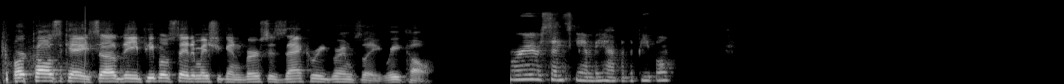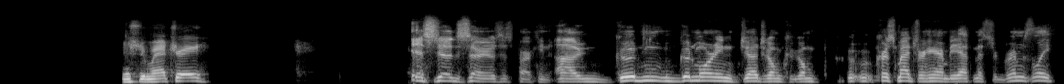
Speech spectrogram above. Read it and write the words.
Court calls the case of the People of State of Michigan versus Zachary Grimsley. Recall. Maria Rosinski on behalf of the people. Mr. Matre? Yes, Judge. Sorry, I was just parking. Uh, good, good morning, Judge. I'm, I'm Chris Matre here on behalf of Mr. Grimsley.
